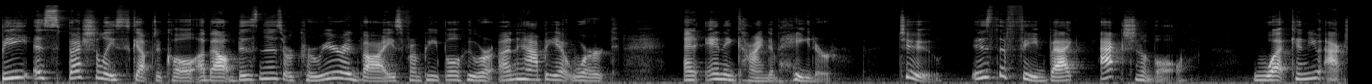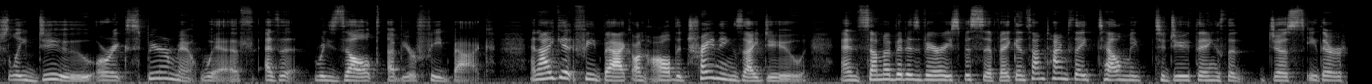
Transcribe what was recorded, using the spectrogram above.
Be especially skeptical about business or career advice from people who are unhappy at work and any kind of hater. Two, is the feedback actionable? What can you actually do or experiment with as a result of your feedback? And I get feedback on all the trainings I do. And some of it is very specific. And sometimes they tell me to do things that just either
